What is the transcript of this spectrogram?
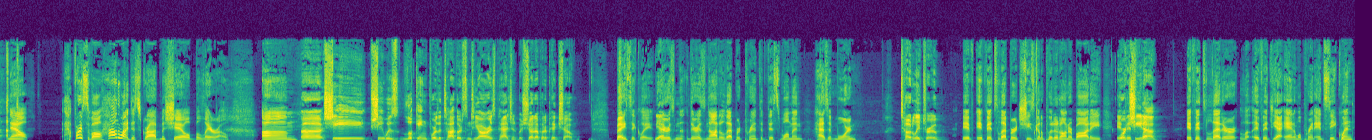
now, first of all, how do I describe Michelle Bolero? Um, Uh she she was looking for the toddlers and tiaras pageant but showed up at a pig show. basically, Yeah. there is n- there is not a leopard print that this woman hasn't worn. Totally true. If if it's leopard, she's gonna put it on her body. If or cheetah. le- if it's letter, if it's yeah, animal print and sequined,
